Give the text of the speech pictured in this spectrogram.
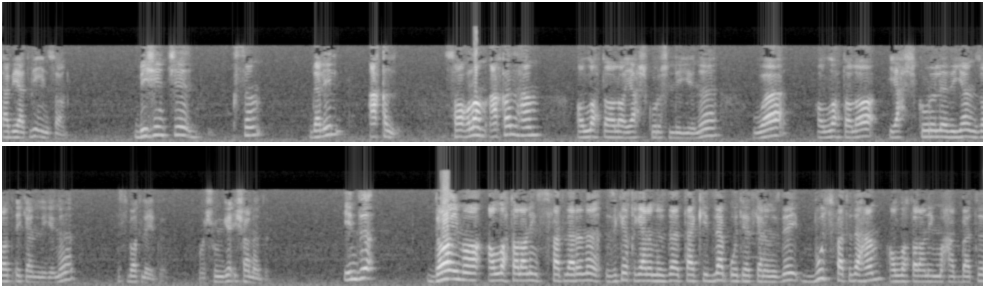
tabiatli inson. Beshinchi qism dalil aql. Sog'lom aql ham alloh taolo yaxshi ko'rishligini va alloh taolo yaxshi ko'riladigan zot ekanligini isbotlaydi va shunga ishonadi. Endi doimo alloh taoloning sifatlarini zikr qilganimizda ta'kidlab o'tayotganimizdek bu sifatida ham alloh taoloning muhabbati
